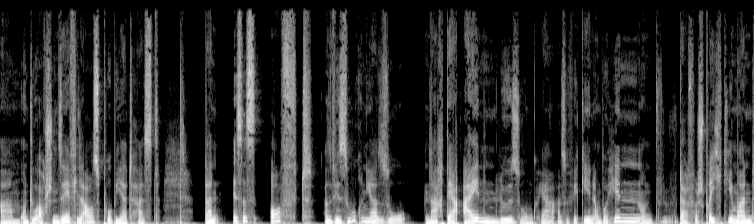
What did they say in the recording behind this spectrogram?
ähm, und du auch schon sehr viel ausprobiert hast, dann ist es oft, also wir suchen ja so nach der einen Lösung, ja. Also wir gehen irgendwo hin und da verspricht jemand,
